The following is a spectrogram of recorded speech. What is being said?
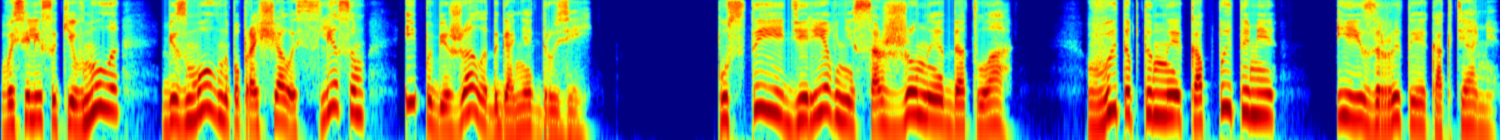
Василиса кивнула безмолвно попрощалась с лесом и побежала догонять друзей. Пустые деревни, сожженные дотла, вытоптанные копытами и изрытые когтями.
